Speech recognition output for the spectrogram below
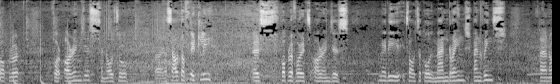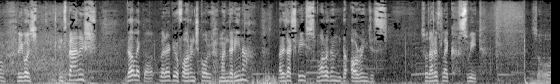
popular for oranges and also uh, the south of Italy is popular for its oranges. Maybe it's also called mandarins mandarins. I don't know. Because in Spanish there are like a variety of orange called mandarina that is actually smaller than the oranges. So that is like sweet. So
